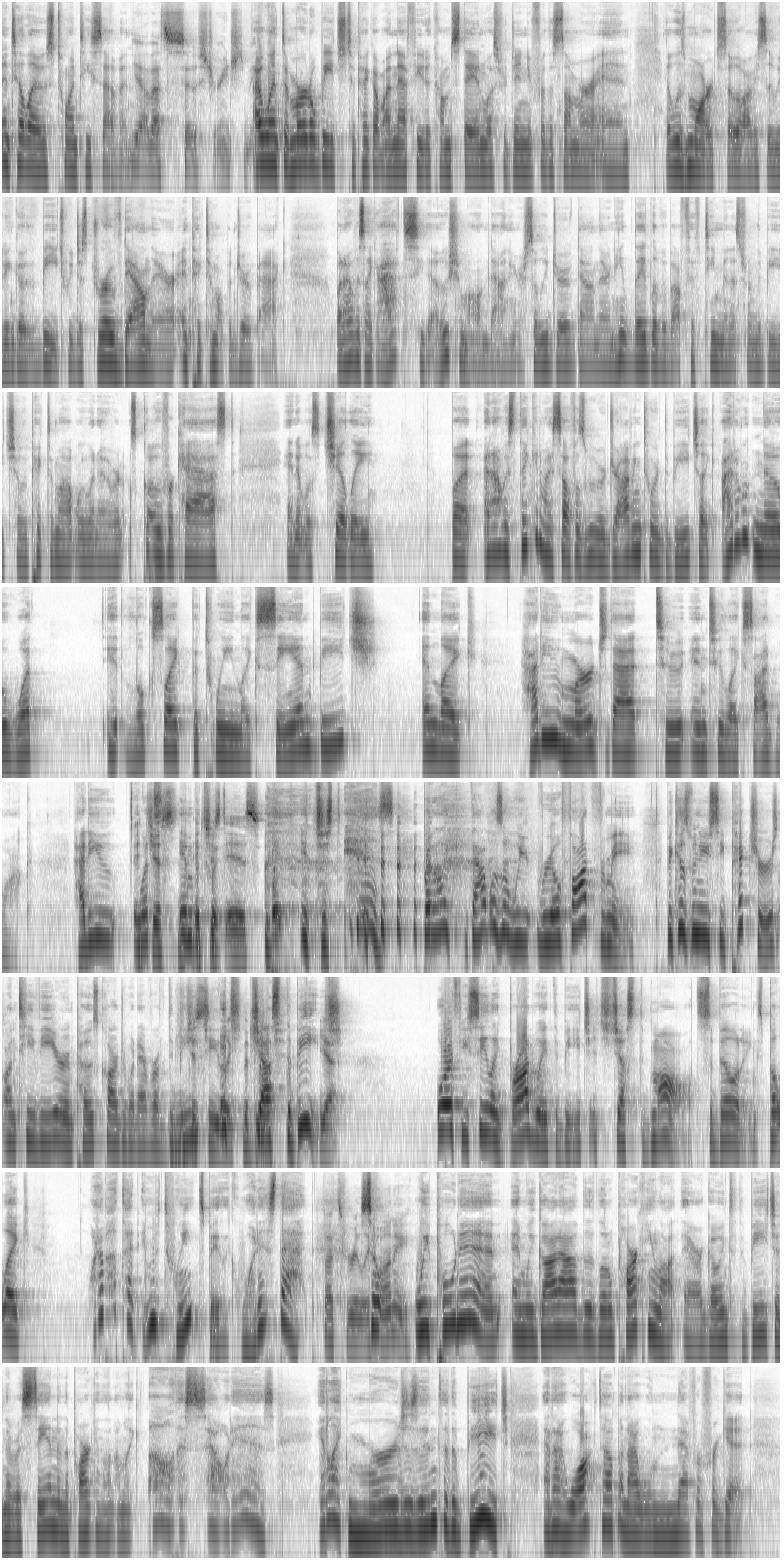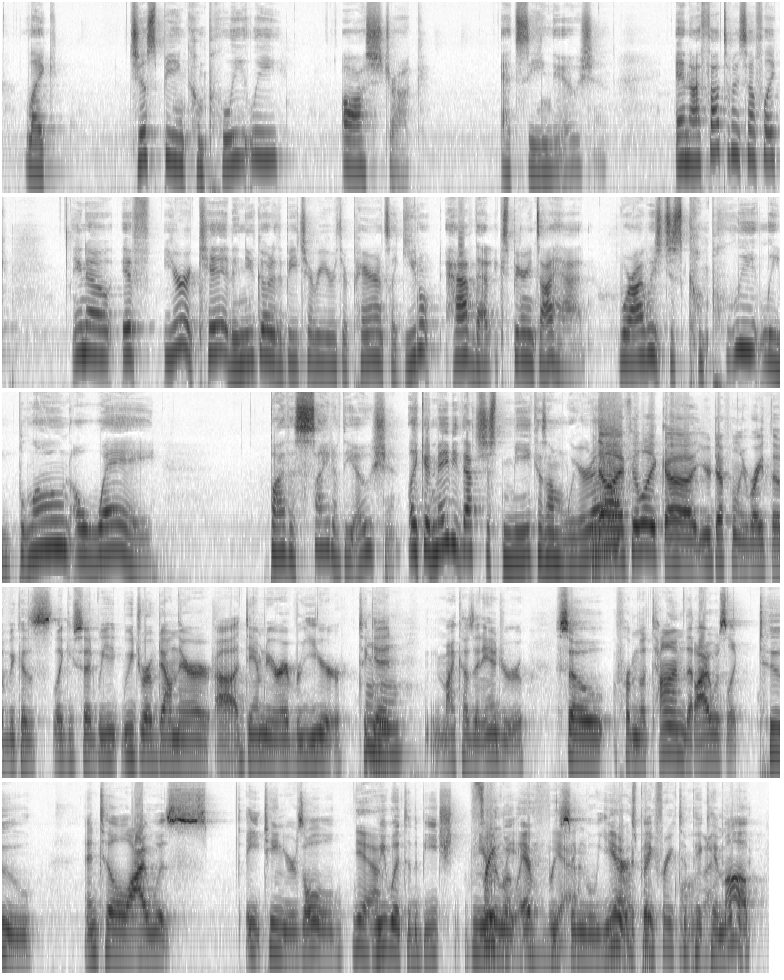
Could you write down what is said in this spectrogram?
until I was 27. Yeah, that's so strange to me. I went to Myrtle Beach to pick up my nephew to come stay in West Virginia for the summer, and it was March, so obviously we didn't go to the beach. We just drove down there and picked him up and drove back. But I was like, I have to see the ocean while I'm down here, so we drove down there, and he they live about 15 minutes from the beach, so we picked him up. We went over, and it was overcast, and it was chilly. But and I was thinking to myself as we were driving toward the beach, like I don't know what it looks like between like sand beach and like how do you merge that to into like sidewalk? How do you? it just it just is. It, it just is. but like that was a we- real thought for me because when you see pictures on TV or in postcards or whatever of the beach, just see, like, it's the just beach. the beach. Yeah. Or if you see like Broadway at the beach, it's just the mall, it's the buildings. But like, what about that in between space? Like, what is that? That's really So funny. We pulled in and we got out of the little parking lot there, going to the beach, and there was sand in the parking lot. I'm like, oh, this is how it is. It like merges into the beach. And I walked up, and I will never forget, like, just being completely awestruck at seeing the ocean. And I thought to myself, like, you know, if you're a kid and you go to the beach every year with your parents, like, you don't have that experience I had where I was just completely blown away by the sight of the ocean. Like, and maybe that's just me because I'm weird. No, I feel like uh, you're definitely right though, because like you said, we we drove down there uh, damn near every year to Mm-hmm. get my cousin Andrew. So from the time that I was like two until I was 18 years old, Yeah. we went to the beach nearly Frequently, every yeah. single year was to pick, to pick him up.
